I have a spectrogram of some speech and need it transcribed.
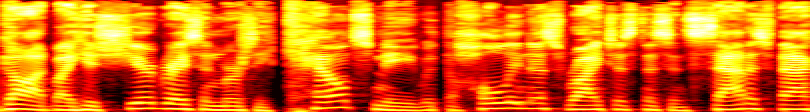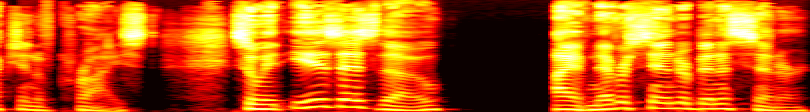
God by his sheer grace and mercy counts me with the holiness, righteousness and satisfaction of Christ. So it is as though I have never sinned or been a sinner.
